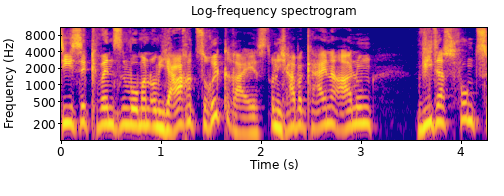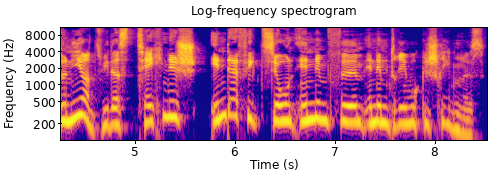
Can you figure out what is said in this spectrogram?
die Sequenzen, wo man um Jahre zurückreist. Und ich habe keine Ahnung, wie das funktioniert, wie das technisch in der Fiktion, in dem Film, in dem Drehbuch geschrieben ist.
